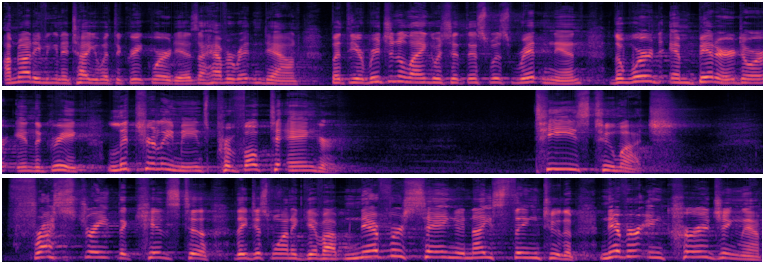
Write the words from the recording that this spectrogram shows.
I'm not even going to tell you what the Greek word is. I have it written down. But the original language that this was written in, the word embittered, or in the Greek, literally means provoked to anger, tease too much frustrate the kids till they just want to give up, never saying a nice thing to them, never encouraging them,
